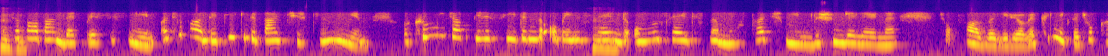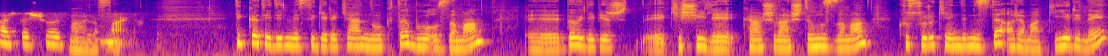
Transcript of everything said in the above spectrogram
Acaba ben depresif miyim? Acaba dediği gibi ben çirkin miyim? Bakılmayacak birisiydim de o beni sevdi. Onun sevgisine muhtaç mıyım? Düşüncelerine çok fazla giriyor ve klinikte çok karşılaşıyoruz bu durumlarla. Dikkat edilmesi gereken nokta bu o zaman. Ee, böyle bir e, kişiyle karşılaştığımız zaman kusuru kendimizde aramak yerine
